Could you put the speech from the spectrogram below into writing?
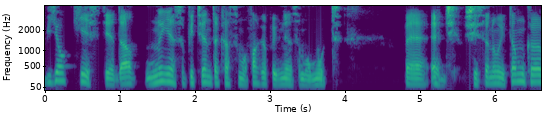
e o chestie, dar nu e suficientă ca să mă facă pe mine să mă mut pe Edge. Și să nu uităm că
